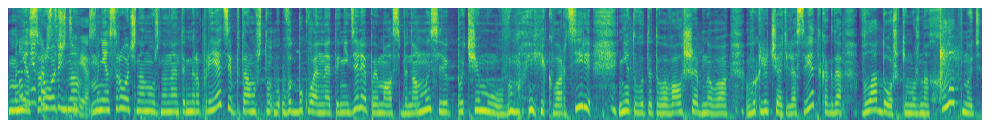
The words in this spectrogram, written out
Ну, Мне, кажется, срочно, интересно. мне срочно нужно на это мероприятие, потому что вот буквально на этой неделе я поймала себя на мысли, почему в моей квартире нет вот этого волшебного выключателя света, когда в ладошки можно хлопнуть,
